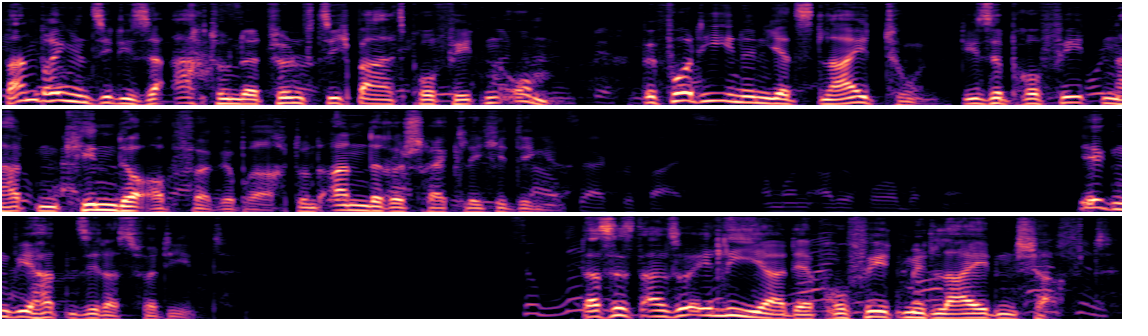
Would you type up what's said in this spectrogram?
Dann bringen sie diese 850 Baals-Propheten um. Bevor die ihnen jetzt leid tun, diese Propheten hatten Kinderopfer gebracht und andere schreckliche Dinge. Irgendwie hatten sie das verdient. Das ist also Elia, der Prophet mit Leidenschaft.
